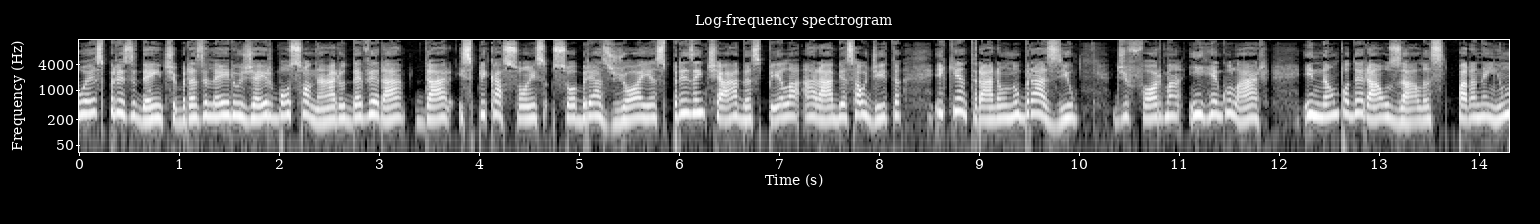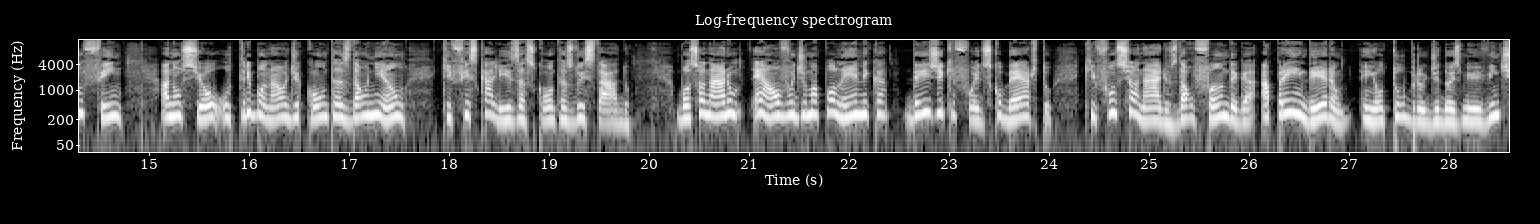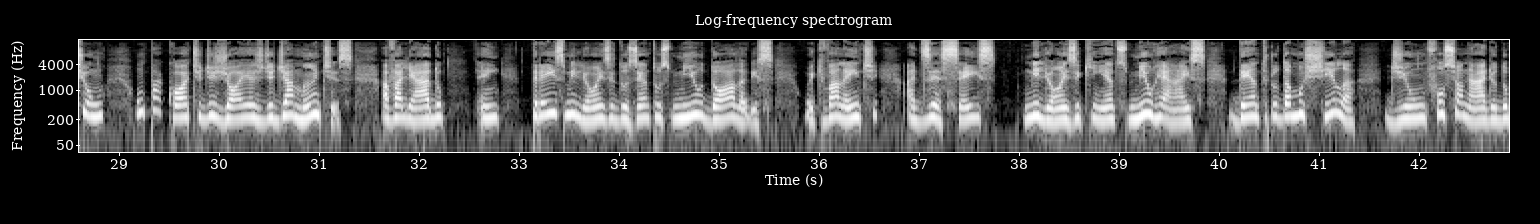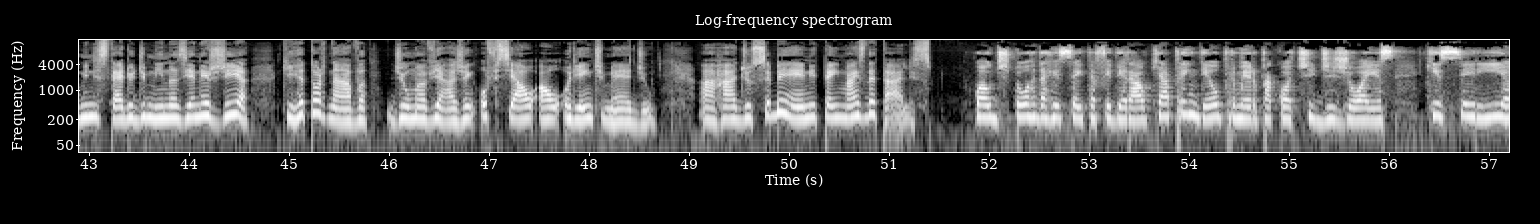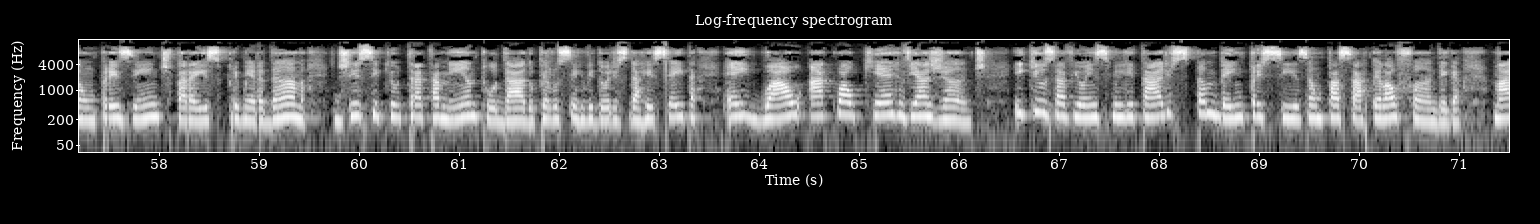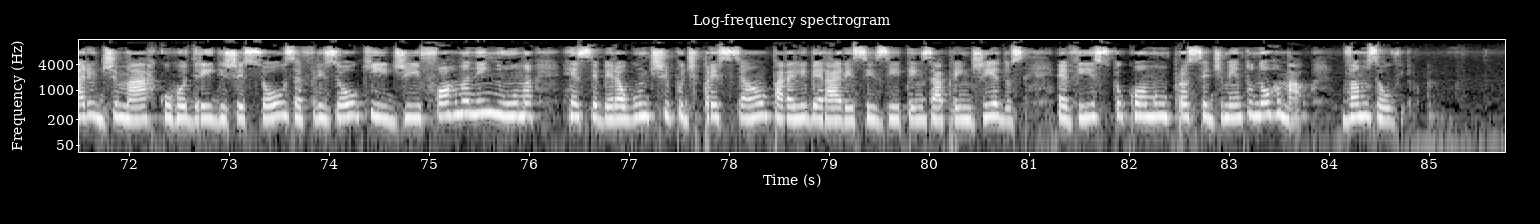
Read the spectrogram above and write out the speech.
O ex-presidente brasileiro Jair Bolsonaro deverá dar explicações sobre as joias presenteadas pela Arábia Saudita e que entraram no Brasil de forma irregular e não poderá usá-las para nenhum fim, anunciou o Tribunal de Contas da União, que fiscaliza as contas do Estado. Bolsonaro é alvo de uma polêmica desde que foi descoberto que funcionários da alfândega apreenderam, em outubro de 2021, um pacote de joias de diamantes avaliado em 3 milhões e 200 mil dólares, o equivalente a 16 milhões e 500 mil reais dentro da mochila de um funcionário do Ministério de Minas e Energia que retornava de uma viagem oficial ao Oriente Médio. A rádio CBN tem mais detalhes o auditor da Receita Federal que apreendeu o primeiro pacote de joias que seria um presente para essa primeira-dama, disse que o tratamento dado pelos servidores da Receita é igual a qualquer viajante e que os aviões militares também precisam passar pela alfândega. Mário de Marco Rodrigues de Souza frisou que, de forma nenhuma, receber algum tipo de pressão para liberar esses itens apreendidos é visto como um procedimento normal. Vamos ouvi-lo.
